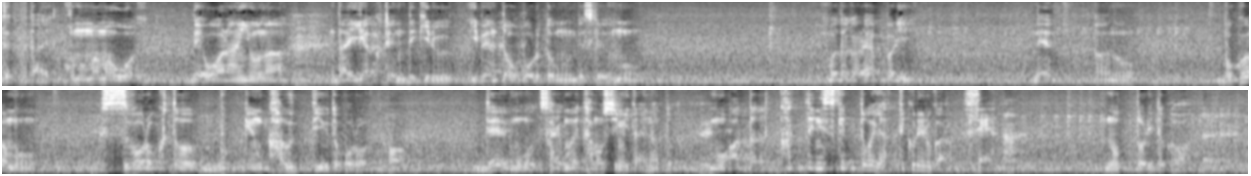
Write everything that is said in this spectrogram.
絶対。このままで終わらんようなう大逆転できるイベントは起こると思うんですけれども、まあ、だからやっぱりねあの僕はもうすごろくと物件を買うっていうところ。ほでもう最後まで楽しみたいなと、うん。もうあだって勝手に助っ人がやってくれるから。うせやな。乗っ取りとかは。うん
